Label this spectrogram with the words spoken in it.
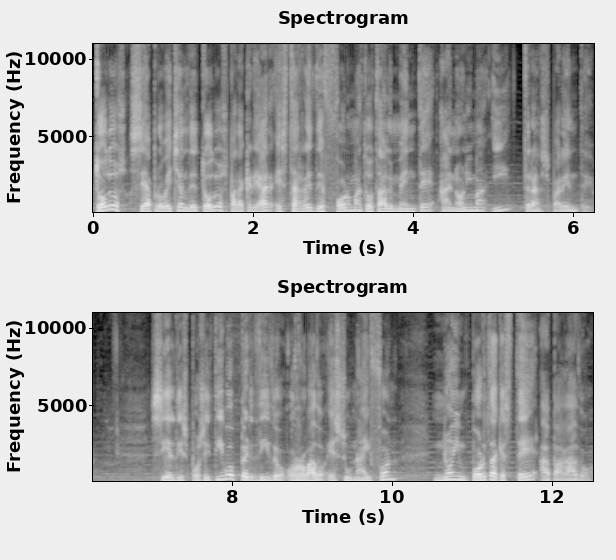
Todos se aprovechan de todos para crear esta red de forma totalmente anónima y transparente. Si el dispositivo perdido o robado es un iPhone, no importa que esté apagado,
